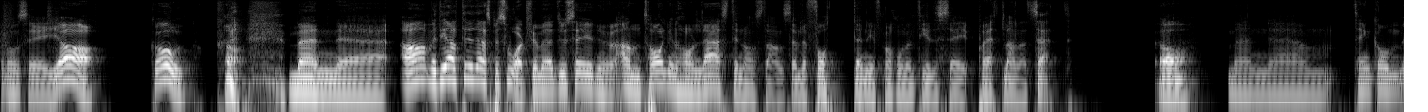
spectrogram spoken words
Och de säger ja! Cool! Ja. men, eh, ja, men det är alltid det där som är svårt. För jag menar, du säger nu antagligen har hon läst det någonstans eller fått den informationen till sig på ett eller annat sätt. Ja, Men ehm, tänk om,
